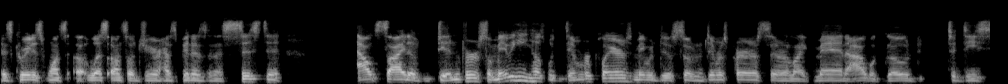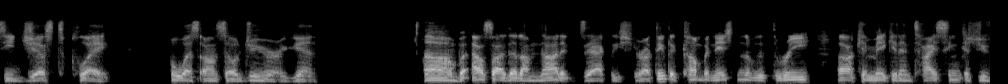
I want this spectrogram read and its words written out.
As great as once uh, Wes Unseld Jr. has been as an assistant outside of Denver, so maybe he helps with Denver players. Maybe there's some Denver players that are like, man, I would go to DC just to play for Wes Unseld Jr. again. Um, but outside that, I'm not exactly sure. I think the combination of the three uh, can make it enticing because you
